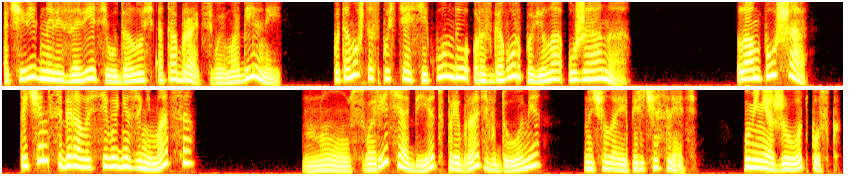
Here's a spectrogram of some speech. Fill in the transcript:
Очевидно, Лизавете удалось отобрать свой мобильный, потому что спустя секунду разговор повела уже она. «Лампуша, ты чем собиралась сегодня заниматься?» «Ну, сварить обед, прибрать в доме», — начала я перечислять. «У меня же отпуск».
